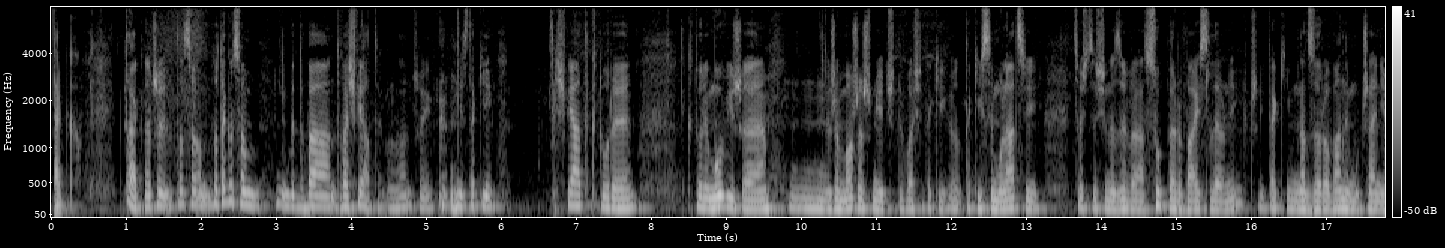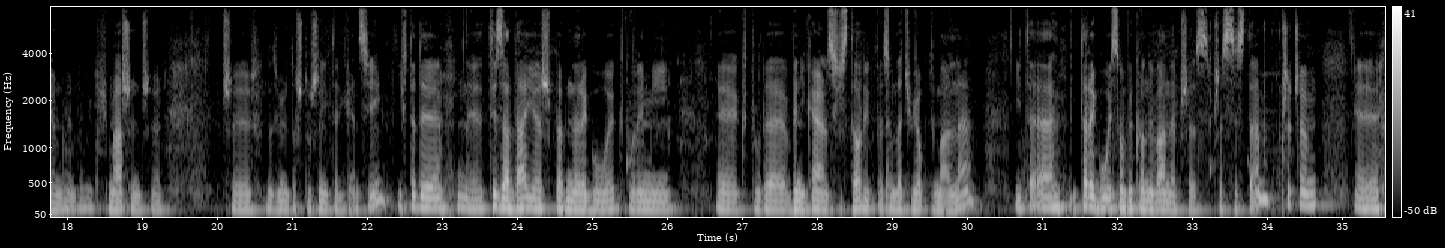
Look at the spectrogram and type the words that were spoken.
Tak tak, znaczy to są, do tego są jakby dwa, dwa światy. Czyli jest taki świat, który, który mówi, że, mm, że możesz mieć właśnie takiego, takiej symulacji coś, co się nazywa supervised learning, czyli takim nadzorowanym uczeniem jakichś maszyn czy, czy nazwijmy to sztucznej inteligencji. I wtedy y, ty zadajesz pewne reguły, którymi które wynikają z historii, które są dla ciebie optymalne i te, i te reguły są wykonywane przez, przez system, przy czym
